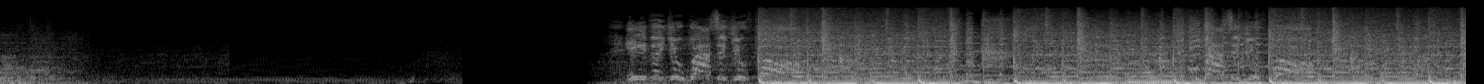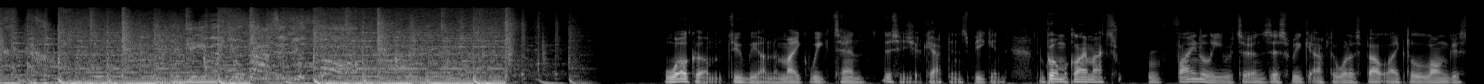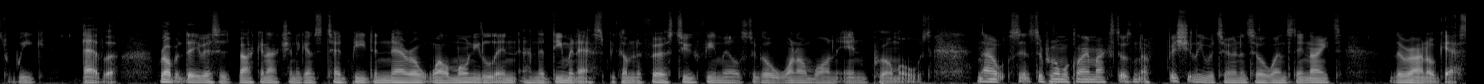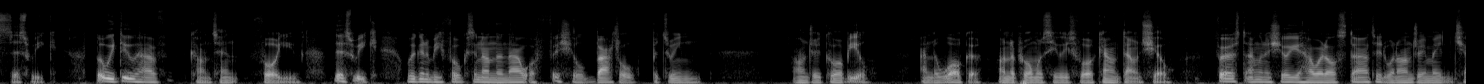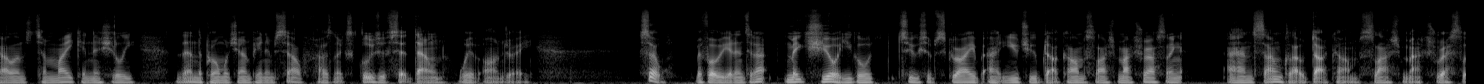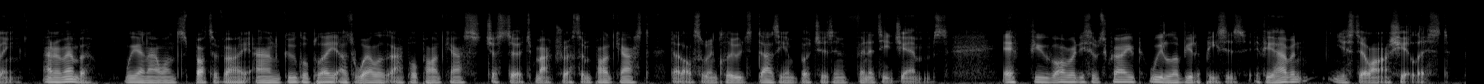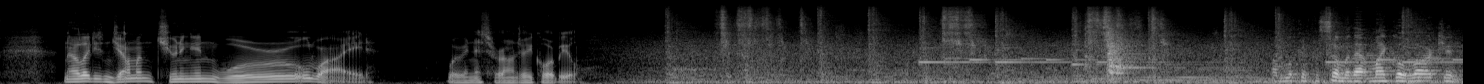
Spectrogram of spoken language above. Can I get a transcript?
Welcome to Beyond the Mic Week 10. This is your captain speaking. The promo climax finally returns this week after what has felt like the longest week ever. Robert Davis is back in action against Ted P. De Niro, while Moni Lynn and the Demoness become the first two females to go one on one in promos. Now, since the promo climax doesn't officially return until Wednesday night, there are no guests this week. But we do have content for you. This week, we're going to be focusing on the now official battle between Andre Corbeil and The Walker on the promo series for a countdown show. First, I'm going to show you how it all started when Andre made the challenge to Mike initially, then the promo champion himself has an exclusive sit down with Andre. So, before we get into that, make sure you go to subscribe at youtube.com slash maxwrestling and soundcloud.com slash maxwrestling. And remember, we are now on Spotify and Google Play as well as Apple Podcasts. Just search Max Wrestling Podcast. That also includes Dazzy and Butcher's Infinity Gems. If you've already subscribed, we love you to pieces. If you haven't, you're still on our shit list. Now, ladies and gentlemen, tuning in worldwide, we're in this for Andre Corbeil. I'm looking for some of that Michael Larkin,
